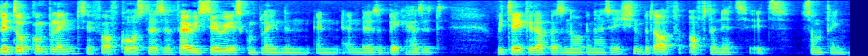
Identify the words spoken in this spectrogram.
little complaints. If of course there's a very serious complaint and, and, and there's a big hazard, we take it up as an organization. But of, often it's it's something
